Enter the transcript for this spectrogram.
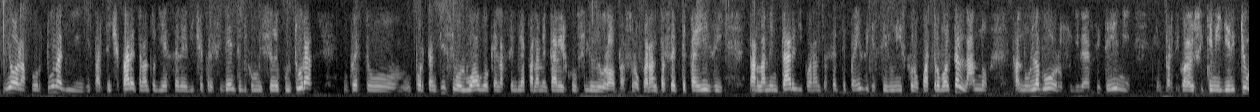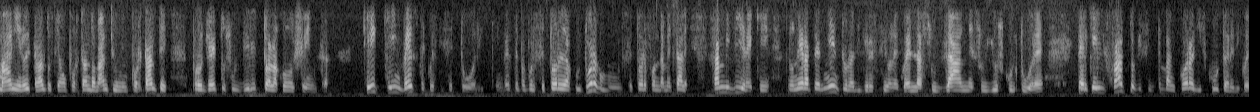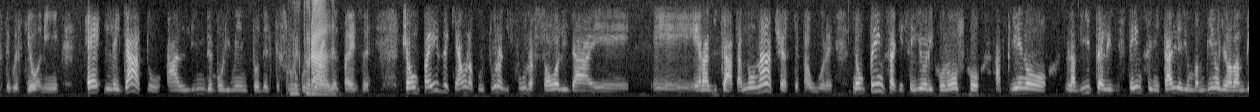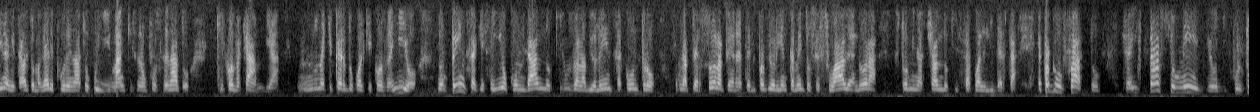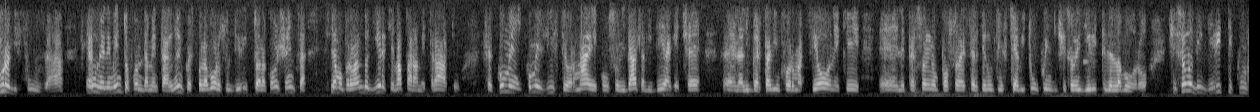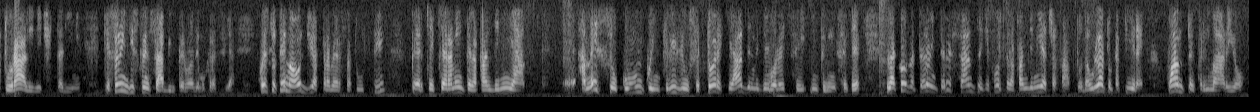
Io ho la fortuna di, di partecipare, tra l'altro di essere vicepresidente di Commissione Cultura in questo importantissimo luogo che è l'Assemblea parlamentare del Consiglio d'Europa. Sono 47 paesi parlamentari di 47 paesi che si riuniscono quattro volte all'anno, fanno un lavoro su diversi temi, in particolare sui temi dei diritti umani e noi tra l'altro stiamo portando avanti un importante progetto sul diritto alla conoscenza che, che investe questi settori, che investe proprio il settore della cultura come un settore fondamentale. Fammi dire che non era per niente una digressione quella su ZAN e su Ius Culture, perché il fatto che si debba ancora discutere di queste questioni è legato all'indebolimento del tessuto culturale, culturale del paese. C'è un paese che ha una cultura diffusa, solida e, e, radicata, non ha certe paure, non pensa che se io riconosco appieno la vita e l'esistenza in Italia di un bambino o di una bambina che tra l'altro magari è pure nato qui, ma anche se non fosse nato che cosa cambia? non è che perdo qualche cosa io, non pensa che se io condanno chi usa la violenza contro una persona per, per il proprio orientamento sessuale allora sto minacciando chissà quale libertà. È proprio un fatto, cioè il tasso medio di cultura diffusa è un elemento fondamentale. Noi in questo lavoro sul diritto alla conoscenza stiamo provando a dire che va parametrato, cioè come, come esiste ormai consolidata l'idea che c'è eh, la libertà di informazione, che eh, le persone non possono essere tenute in schiavitù, quindi ci sono i diritti del lavoro, ci sono dei diritti culturali dei cittadini che sono indispensabili per una democrazia. Questo tema oggi attraversa tutti perché chiaramente la pandemia ha messo comunque in crisi un settore che ha delle debolezze intrinseche. La cosa però interessante è che forse la pandemia ci ha fatto da un lato capire quanto è primario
